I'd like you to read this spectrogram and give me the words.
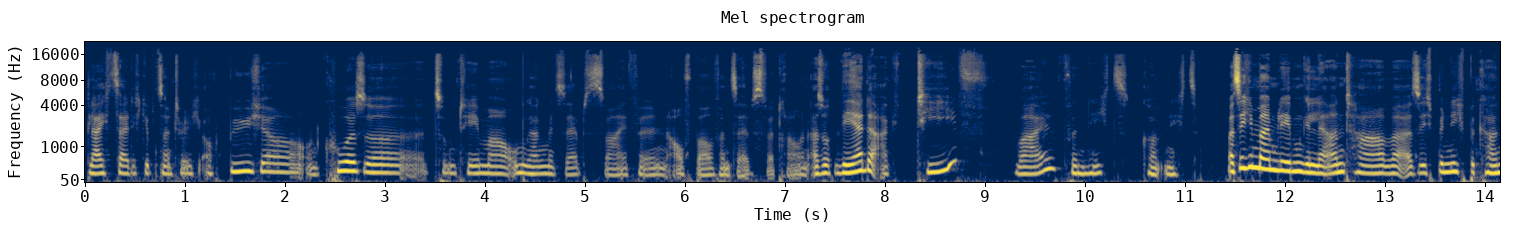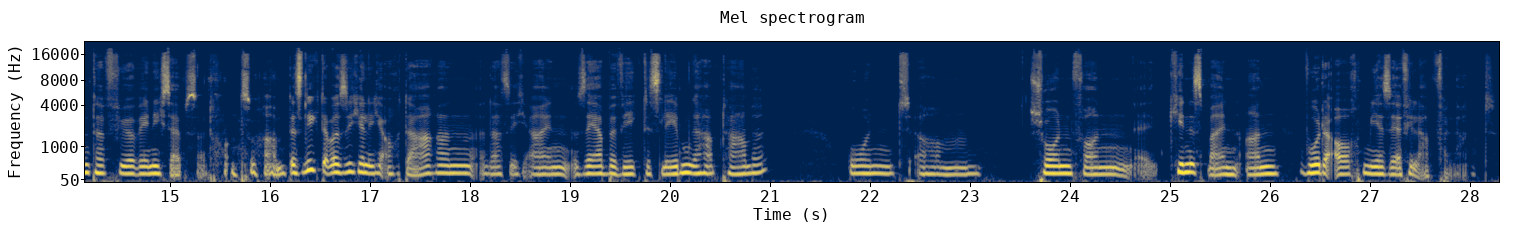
Gleichzeitig gibt es natürlich auch Bücher und Kurse zum Thema Umgang mit Selbstzweifeln, Aufbau von Selbstvertrauen. Also werde aktiv, weil von nichts kommt nichts. Was ich in meinem Leben gelernt habe, also ich bin nicht bekannt dafür, wenig Selbstvertrauen zu haben. Das liegt aber sicherlich auch daran, dass ich ein sehr bewegtes Leben gehabt habe und ähm, schon von äh, Kindesbeinen an wurde auch mir sehr viel abverlangt.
